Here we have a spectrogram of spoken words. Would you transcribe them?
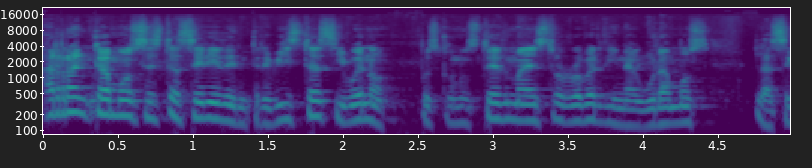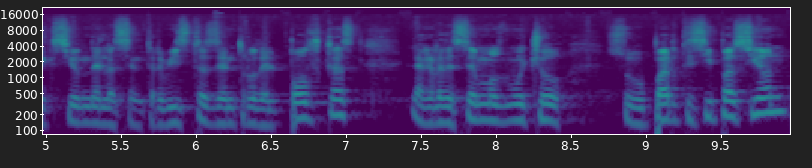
Arrancamos esta serie de entrevistas y bueno, pues con usted, maestro Robert, inauguramos la sección de las entrevistas dentro del podcast. Le agradecemos mucho su participación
